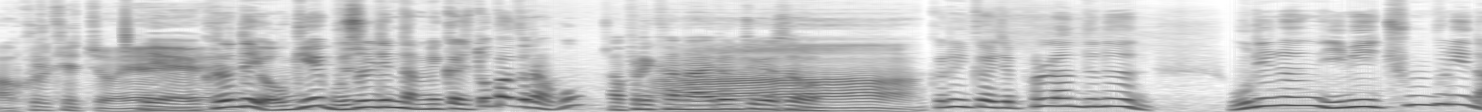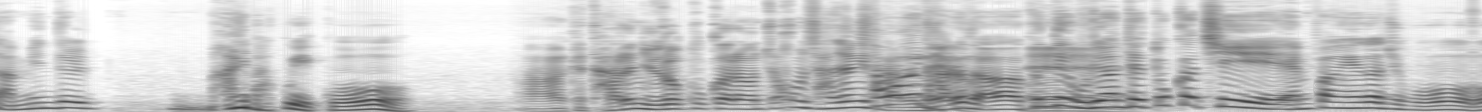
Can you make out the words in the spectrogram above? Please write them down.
아 그렇겠죠. 예. 예. 그런데 여기에 무슬림 난민까지 또 받으라고? 아프리카나 이런 쪽에서. 아. 그러니까 이제 폴란드는 우리는 이미 충분히 난민들 많이 받고 있고 아, 그 다른 유럽 국가랑은 조금 사정이 상황이 다르네요. 다르다. 근데 예. 우리한테 똑같이 엠빵 해가지고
